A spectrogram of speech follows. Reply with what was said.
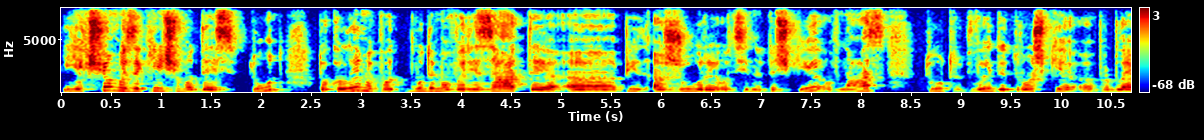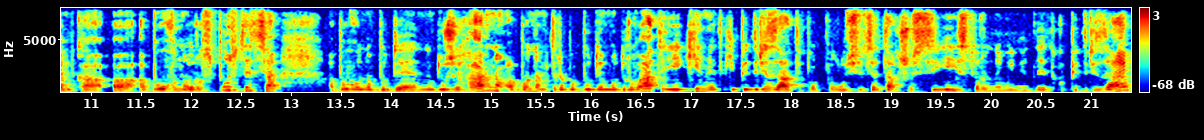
І якщо ми закінчимо десь тут, то коли ми будемо вирізати е, під ажури оці ниточки, в нас тут вийде трошки е, проблемка. Або воно розпуститься, або воно буде не дуже гарно, або нам треба буде мудрувати, які нитки підрізати. Бо вийде так, що з цієї сторони ми нитку підрізаємо,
